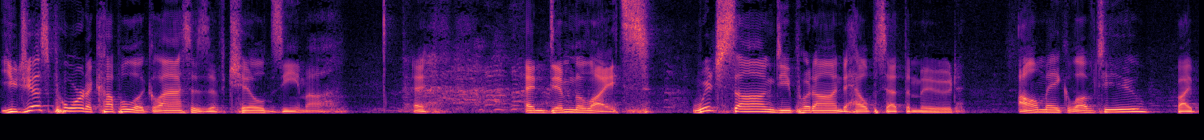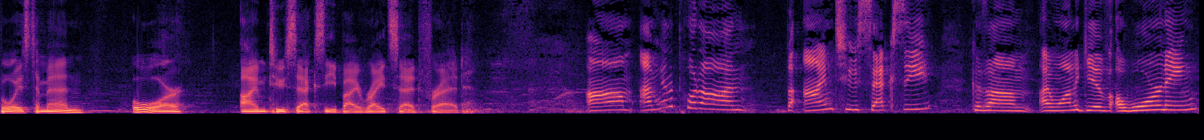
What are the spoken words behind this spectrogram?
You just poured a couple of glasses of chilled Zima and, and dim the lights. Which song do you put on to help set the mood? I'll Make Love to You by Boyz II Men or I'm Too Sexy by Right Said Fred? Um, I'm going to put on the I'm Too Sexy because um, I want to give a warning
